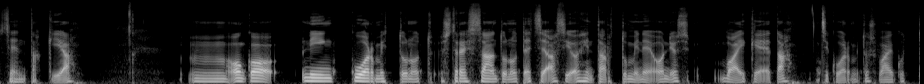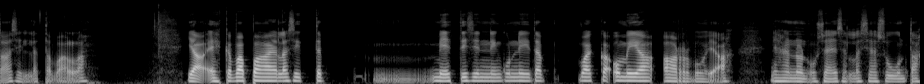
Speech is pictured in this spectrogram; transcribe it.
sen takia. Mm, onko niin kuormittunut, stressaantunut, että se asioihin tarttuminen on jos vaikeaa. Se kuormitus vaikuttaa sillä tavalla. Ja ehkä vapaa-ajalla sitten mm, miettisin niin kuin niitä vaikka omia arvoja. Nehän on usein sellaisia suunta,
